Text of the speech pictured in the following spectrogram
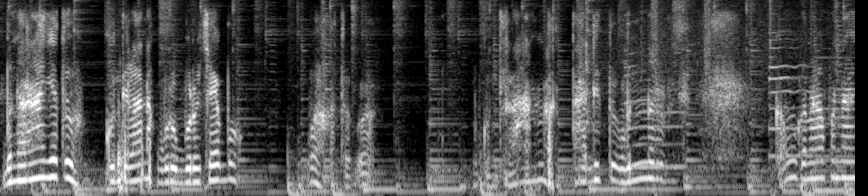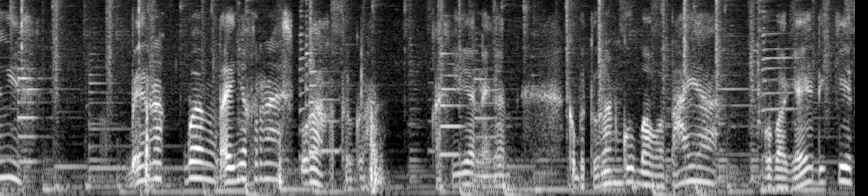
bener aja tuh kuntilanak buru-buru cebok. Wah kata gue kuntilanak tadi tuh bener. Kamu kenapa nangis? Berak bang tainya keras. Wah kata gue kasihan ya kan. Kebetulan gue bawa paya gue bagi aja dikit.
